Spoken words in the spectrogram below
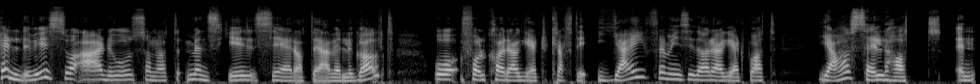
Heldigvis så er det jo sånn at mennesker ser at det er veldig galt, og folk har reagert kraftig. Jeg fra min side har reagert på at jeg har selv hatt en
